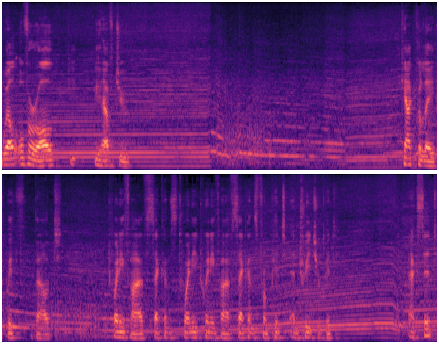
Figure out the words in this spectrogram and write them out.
well, overall, you have to calculate with about 25 seconds, 20-25 seconds from pit entry to pit exit.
